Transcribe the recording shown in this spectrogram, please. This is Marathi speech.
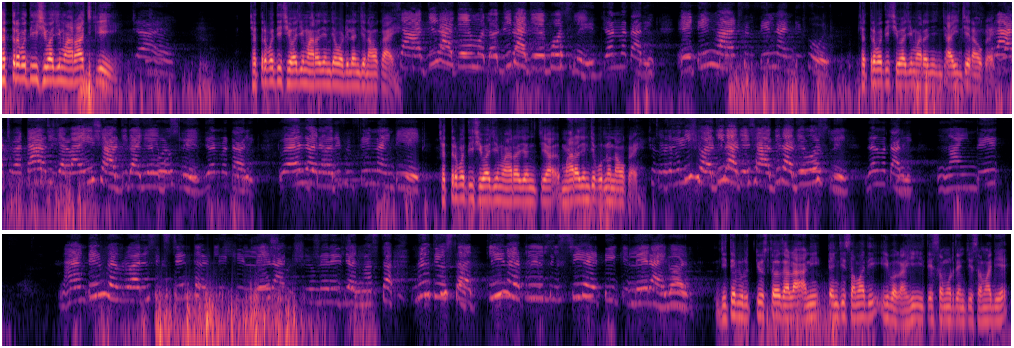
छत्रपती शिवाजी महाराज की? छत्रपती शिवाजी महाराजांच्या वडिलांचे नाव काय? शहाजी राजे मोलोजी राजे भोसले. जन्म तारीख eighteen March fifteen ninety four Chhatrapati Shivaji महाराजांच्या आईचे नाव काय? राजमाता जिजाबाई शहाजी राजे भोसले. जन्म तारीख ट्वेल्व जानेवारी fifteen ninety eight Chhatrapati Shivaji महाराजांच्या महाराजांचे पूर्ण नाव काय? छत्रपती शिवाजी राजे भोसले जन्म तारीख नाईन्टी नाईन्टीन फेब्रुवारी सिक्स्टीन थर्टी किल्ले शिवनेरी जन्मस्थळ मृत्यूस्थळ तीन एप्रिल सिक्स्टी एटी किल्ले रायगड। जिथे मृत्यूस्थळ झाला आणि त्यांची समाधी ही बघा ही इथे समोर त्यांची समाधी आहे.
